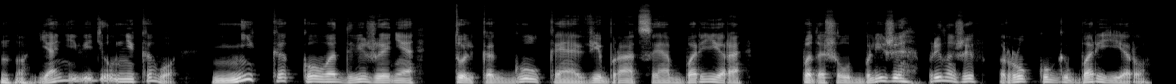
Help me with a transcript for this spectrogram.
но я не видел никого. Никакого движения, только гулкая вибрация барьера. Подошел ближе, приложив руку к барьеру.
